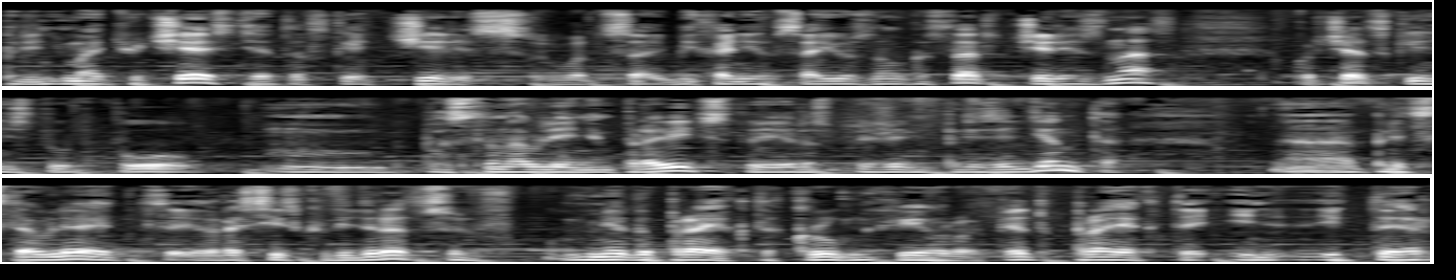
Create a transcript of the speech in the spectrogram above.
принимать участие, так сказать, через вот, механизм союзного государства, через нас – Курчатский институт по постановлениям правительства и распоряжениям президента э, представляет Российскую Федерацию в мегапроектах крупных в Европе. Это проекты ИТЕР,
